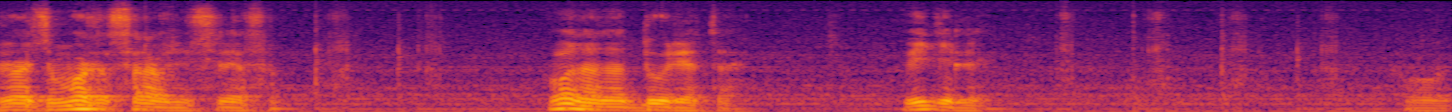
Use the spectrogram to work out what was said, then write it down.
разве можно сравнить с лесом? Вон она дуря-то. Видели? Вот.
